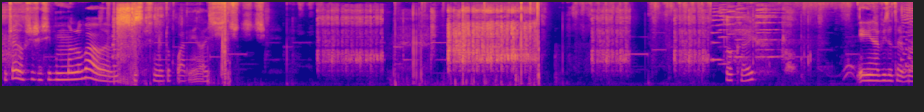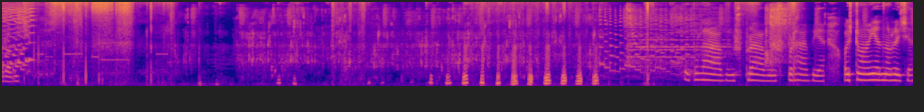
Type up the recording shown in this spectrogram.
Dlaczego przecież ja się pomalowałem? Nie dokładnie, ale... Okej. Ja nienawidzę tego robić. No Prawie, już prawie, już prawie. O, jeszcze mam jedno życie.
